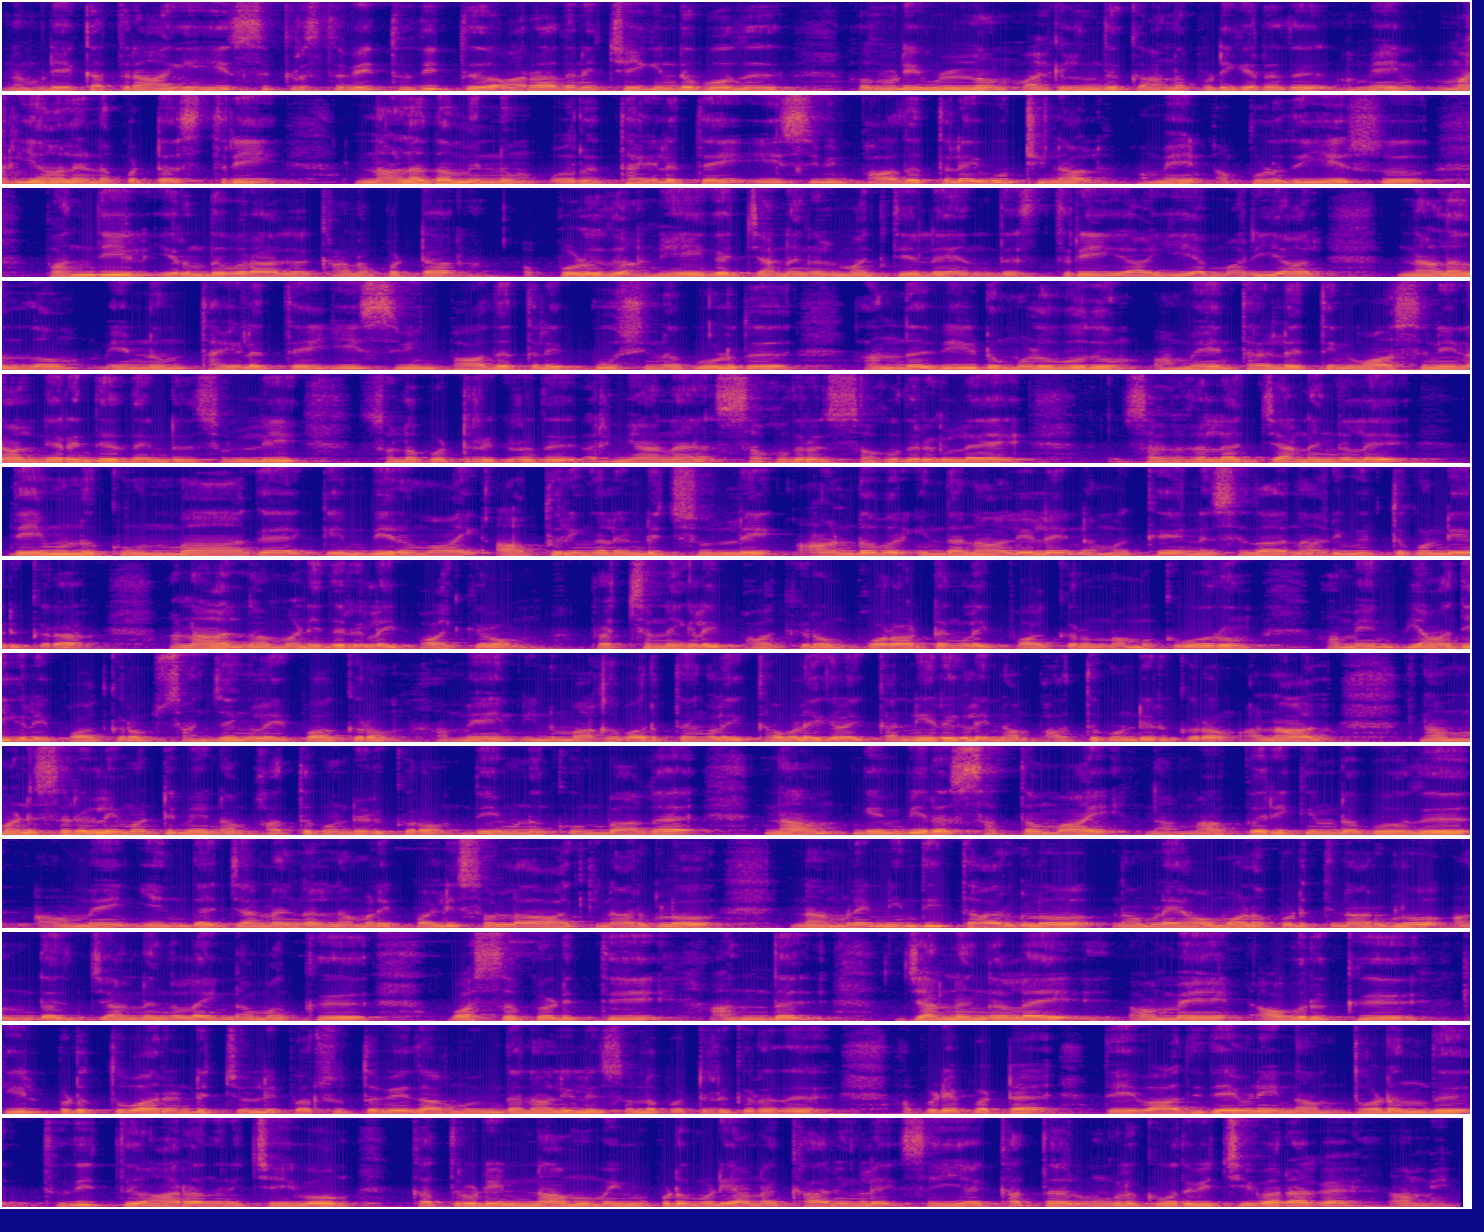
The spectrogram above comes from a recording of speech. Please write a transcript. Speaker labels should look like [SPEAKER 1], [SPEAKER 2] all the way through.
[SPEAKER 1] நம்முடைய கத்தராகிய இயேசு கிறிஸ்துவை துதித்து ஆராதனை செய்கின்ற போது அவருடைய உள்ளம் மகிழ்ந்து காணப்படுகிறது. அமேன் மரியாள் எனப்பட்ட ஸ்திரீ நலதம் என்னும் ஒரு தைலத்தை இயேசுவின் பாதத்தில் ஊற்றினாள். அமேன் அப்பொழுது இயேசு பந்தியில் இருந்தவராக காணப்பட்டார். அப்பொழுது அநேக ஜனங்கள் மத்தியிலே அந்த ஸ்திரீயாகிய மரியால் நலந்தோம் என்னும் தைலத்தை இயேசுவின் பாதத்தில் பூசின பொழுது அந்த வீடு முழுவதும் அமேன் தைலத்தின் வாசனையினால் நிறைந்தது என்று சொல்லி சொல்லப்பட்டிருக்கிறது. அருமையான சகோதர சகோதரர்களே சகல ஜனங்களே தேவனுக்கு முன்பாக கம்பீரமாய் ஆப்புறீங்கள் என்று சொல்லி ஆண்டவர் இந்த நாளிலே நமக்கு என்ன செய்தார்னு அறிவித்து கொண்டே இருக்கிறார். ஆனால் நாம் மனிதர்களை பார்க்கிறோம் பிரச்சனைகளை பார்க்கிறோம் போராட்டங்களை பார்க்கிறோம் நமக்கு வரும் அமேன் வியாதிகளை பார்க்கிறோம் சஞ்சங்களை பார்க்கிறோம் அமேன் இன்னுமாக வருத்தங்களை கவலைகளை கண்ணீர்களை நாம் பார்த்து கொண்டிருக்கிறோம். ஆனால் நாம் மனுஷர்களை மட்டுமே நாம் பார்த்து கொண்டிருக்கிறோம். தேவனுக்கு முன்பாக நாம் கம்பீர சத்தமாய் நாம் ஆப்பரிக்கின்ற போது ஆமை எந்த ஜனங்கள் நம்மளை பழி சொல்ல ஆக்கினார்களோ நம்மளை நிந்தித்தார்களோ நம்மளை அவமானப்படுத்தினார்களோ அந்த ஜனங்களை நமக்கு வசப்படுத்தி அந்த ஜனங்களை ஆமை அவருக்கு கீழ்ப்படுத்துவார் என்று சொல்லி பரிசுத்த வேதாகமும் இந்த நாளிலே சொல்லப்பட்டிருக்கிறது. அப்படிப்பட்ட தேவாதி தேவனை நாம் தொடர்ந்து துதித்து ஆராதனை செய்வோம். கத்தருடைய நாமும் மைமைப்படும்படியான காரியங்களை செய்ய கத்தர் உங்களுக்கு உதவி செய்வாராக. ஆமே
